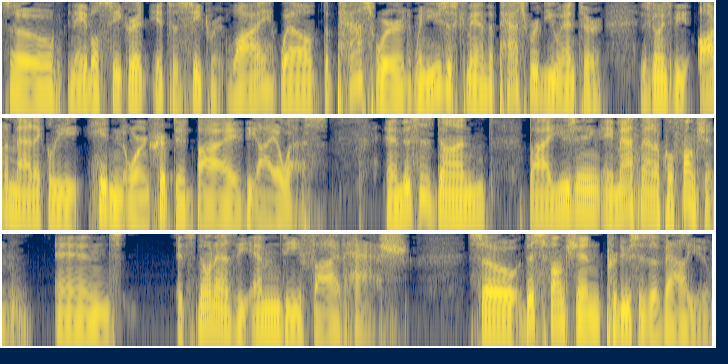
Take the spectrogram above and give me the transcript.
So enable secret, it's a secret. Why? Well, the password, when you use this command, the password you enter is going to be automatically hidden or encrypted by the IOS. And this is done by using a mathematical function. And it's known as the MD5 hash. So this function produces a value.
